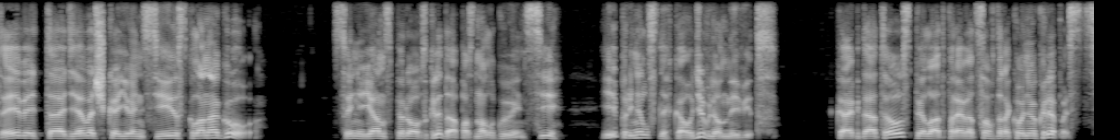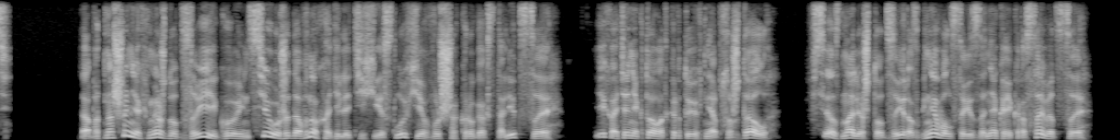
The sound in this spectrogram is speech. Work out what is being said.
«Ты ведь та девочка Юэнси из клана Гу». Цинь Уян с первого взгляда опознал Гуинси и принял слегка удивленный вид. «Когда ты успела отправиться в Драконью крепость?» Об отношениях между Цзуи и Гуинси уже давно ходили тихие слухи в высших кругах столицы, и хотя никто в открытую их не обсуждал, все знали, что Цзуи разгневался из-за некой красавицы,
